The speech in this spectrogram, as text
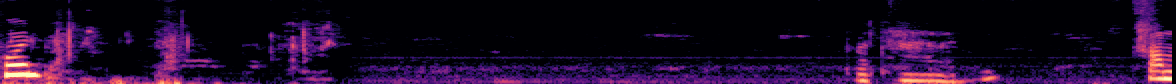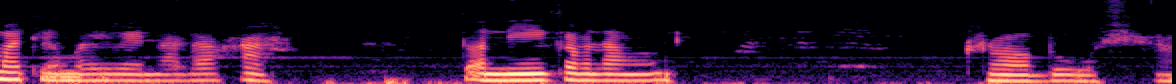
คุณประธานเข้า มาถึงบริเวณนั้นแล้วค่ะ ตอนนี้กำลังรอบูชา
